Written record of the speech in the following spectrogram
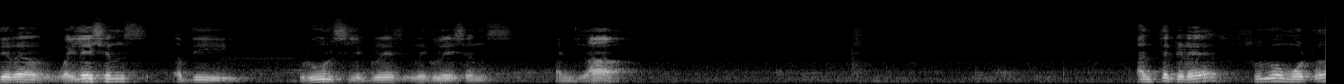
there are violations of the rules regulations and law ಅಂತ ಕಡೆ ಸುಯೋ ಮೋಟೋ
